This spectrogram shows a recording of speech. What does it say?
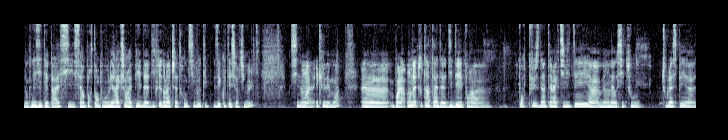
donc n'hésitez pas. Si c'est important pour vous les réactions rapides, dites-le dans la chatroom si vous écoutez sur Tumult. Sinon, écrivez-moi. voilà, on a tout un tas d'idées pour pour plus d'interactivité, mais on a aussi tout, tout l'aspect euh,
